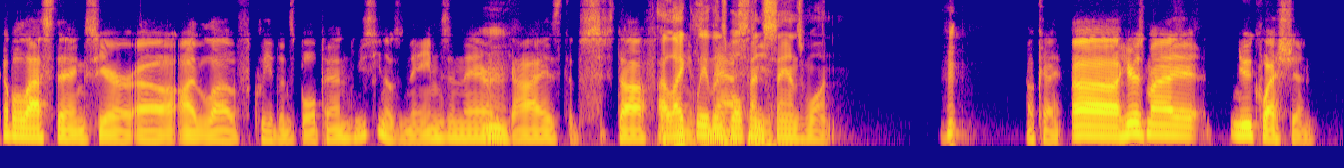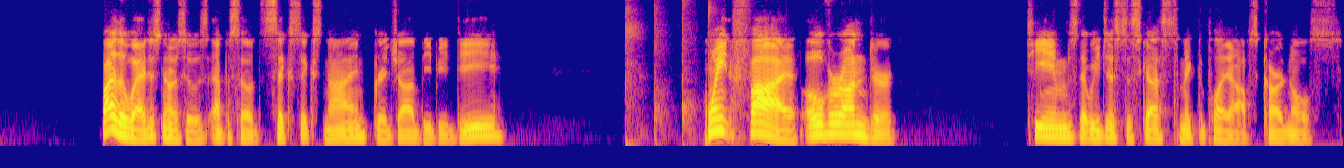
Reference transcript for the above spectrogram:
couple last things here. Uh, I love Cleveland's bullpen. You seen those names in there, Mm. the guys, the stuff. I like Cleveland's nasty. bullpen sans one. Okay. Uh, here's my new question. By the way, I just noticed it was episode six six nine. Great job, BBD. Point five over under teams that we just discussed to make the playoffs. Cardinals,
